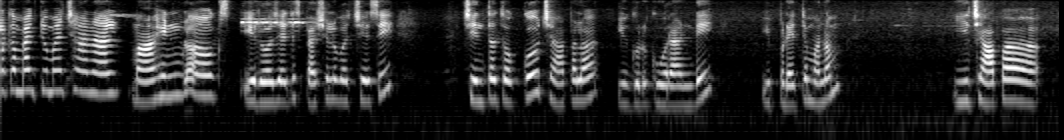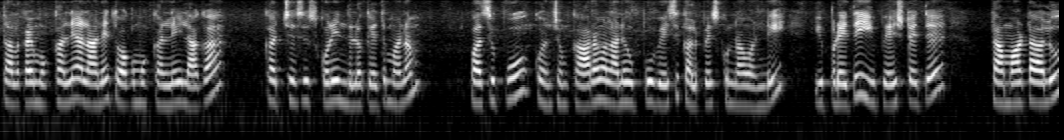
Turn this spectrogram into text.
Welcome back to my channel Mahin blogs. ఈరోజైతే స్పెషల్ వచ్చేసి చింతతొక్కు చేపల ఇగురు కూర అండి. ఇప్పుడైతే మనం ఈ చేప తలకాయ ముక్కల్ని అలానే తోక ముక్కల్ని ఇలాగా కట్ చేసేసుకొని ఇందులోకి అయితే మనం పసుపు కొంచెం కారం అలానే ఉప్పు వేసి కలిపేసుకున్నామండి. ఇప్పుడైతే ఈ పేస్ట్ అయితే టమాటాలు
